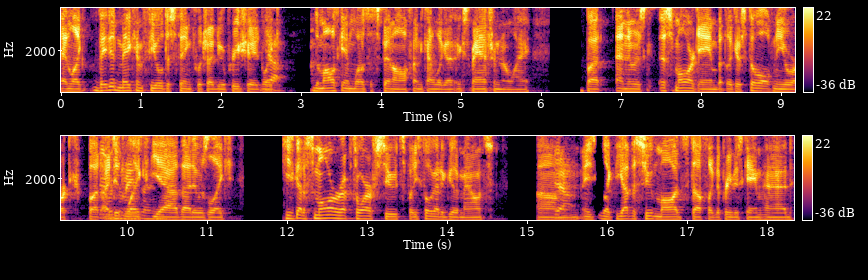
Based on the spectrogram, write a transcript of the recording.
and like they did make him feel distinct, which I do appreciate. Like Yeah. the Miles game was a spin off and kind of like an expansion in a way, but and it was a smaller game, but like it was still all of New York. But It I did amazing. like, yeah, that it was like he's got a smaller repertoire of suits, but he's still got a good amount. Um, Yeah. he's like you got the suit mod stuff like the previous game had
